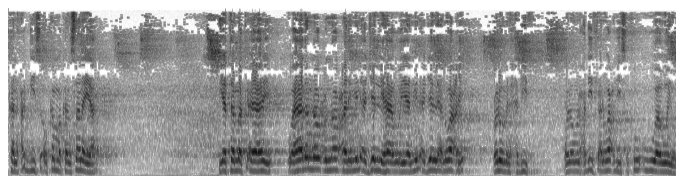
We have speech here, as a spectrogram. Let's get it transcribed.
kan xaggiisa oo ka makansanayaa. Wahada nawcu nowcani min ajaliha weeyaan min ajali anwaaci culuumi اlxadiid culumuulxadiidka anwaacdiisa kuwa ugu waaweyn.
